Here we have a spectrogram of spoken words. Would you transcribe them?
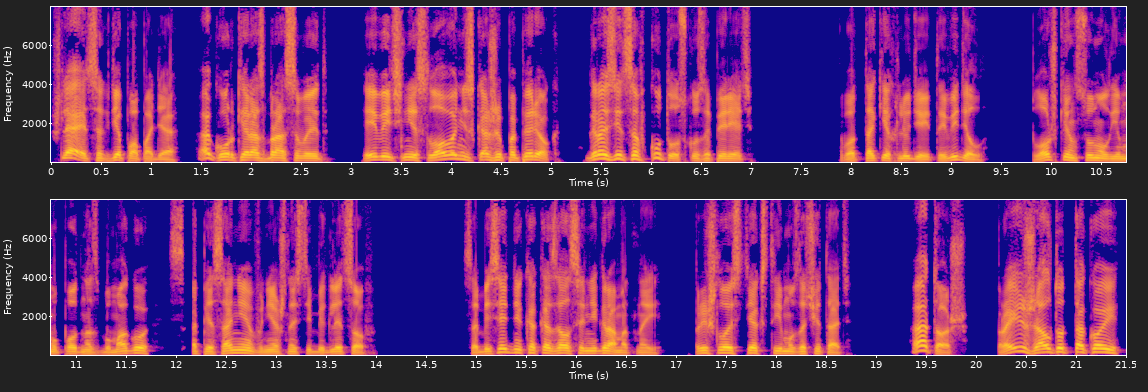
Шляется где попадя, окурки разбрасывает. И ведь ни слова не скажи поперек, грозится в кутузку запереть». «Вот таких людей ты видел?» Плошкин сунул ему под нос бумагу с описанием внешности беглецов. Собеседник оказался неграмотный, Пришлось текст ему зачитать. «А то ж, проезжал тут такой,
